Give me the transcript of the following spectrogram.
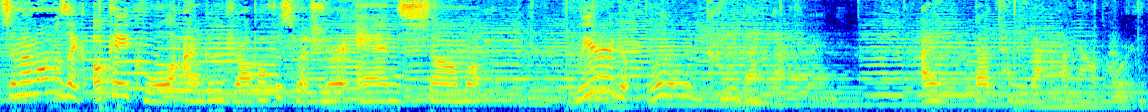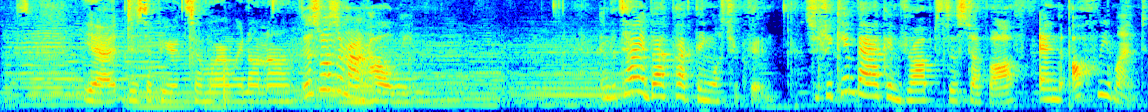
So my mom was like, okay, cool, I'm gonna drop off a sweatshirt and some weird little kind of backpack. I that tiny backpack, I don't know where it is. Yeah, it disappeared somewhere. We don't know. This was around Halloween. And the tiny backpack thing was for food. So she came back and dropped the stuff off, and off we went.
